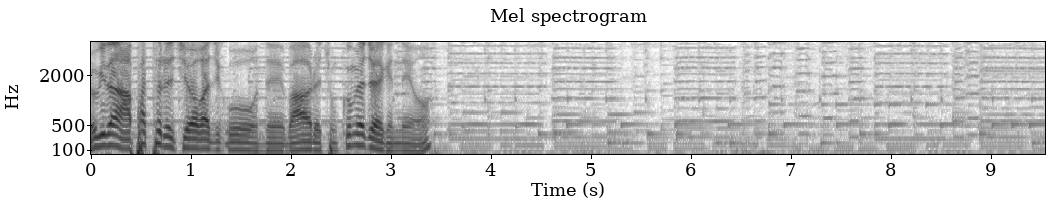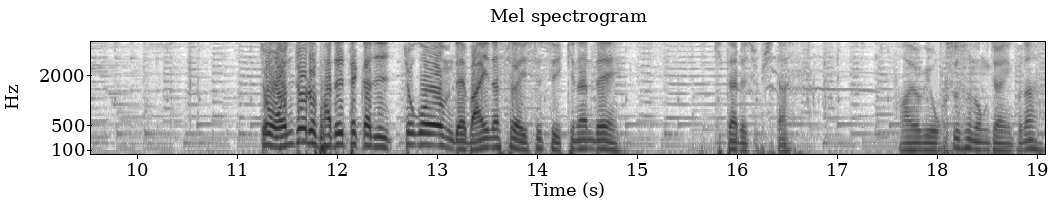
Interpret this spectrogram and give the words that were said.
여기다 아파트를 지어가지고 네 마을을 좀 꾸며줘야겠네요 좀 원조를 받을 때까지 조금 네 마이너스가 있을 수 있긴 한데 기다려 줍시다. 아 여기 옥수수 농장이구나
